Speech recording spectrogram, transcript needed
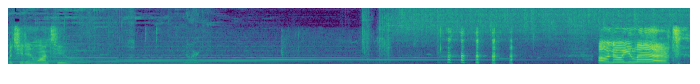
But she didn't want to. Oh no, you left!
